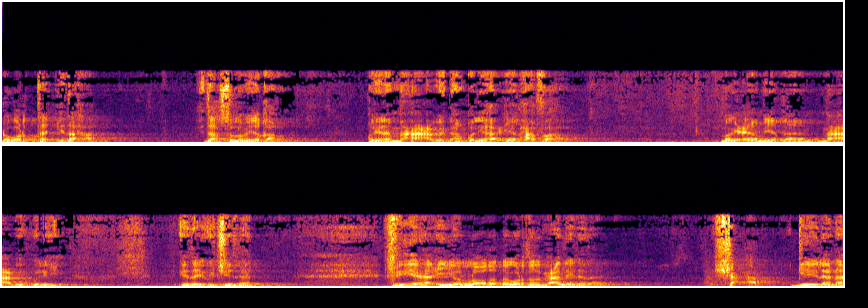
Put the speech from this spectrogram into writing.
dhogorta idaha. Idahaasu lama yaqaano. Qolyana macaac bay dhahaan qolyaha ciyaal xafaha. Magaceeda ma yaqaanaan macaac bay ku leeyihiin iday u jeedaan. Riyaha iyo lo'da dhogortooda maxaa la yidhahdaa? Shacar. Geelana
